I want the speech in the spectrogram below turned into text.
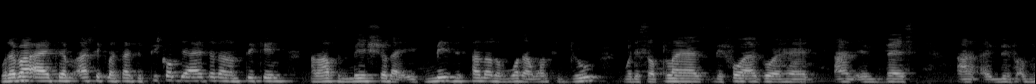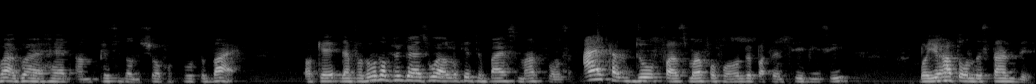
whatever item, I take my time to pick up the item that I'm picking, and I have to make sure that it meets the standard of what I want to do with the suppliers before I go ahead and invest, uh, before I go ahead and place it on the shelf for people to buy. Okay, then for those of you guys who are looking to buy smartphones, I can do fast smartphone for 100% TBC, but you have to understand this.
